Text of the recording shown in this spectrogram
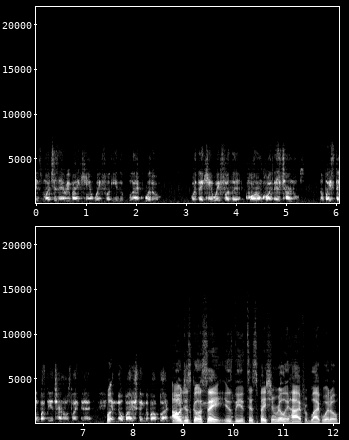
as much as everybody can't wait for either Black Widow or they can't wait for the quote unquote Eternals. Nobody's thinking about the Eternals like that. But- and nobody's thinking about Black Widow. I was just gonna say, is the anticipation really high for Black Widow?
